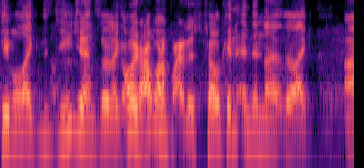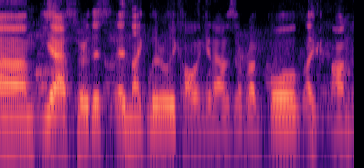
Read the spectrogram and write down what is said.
people like the DJs they're like oh I want to buy this token and then they're like um yes or this and like literally calling it out as a rug pull like on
